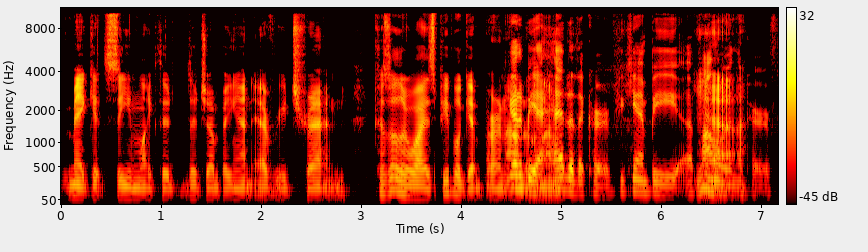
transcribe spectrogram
make it seem like they're they're jumping on every trend because otherwise people get burned out. You got to be on them. ahead of the curve. You can't be uh, following Yeah. the curve.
